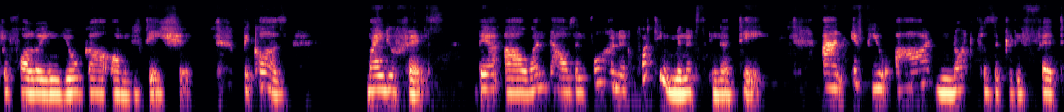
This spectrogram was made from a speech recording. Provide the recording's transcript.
through following yoga or meditation? Because mind you friends there are 1,440 minutes in a day. And if you are not physically fit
